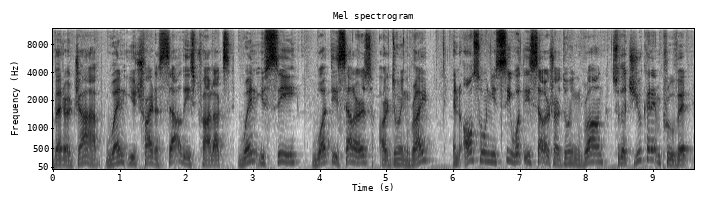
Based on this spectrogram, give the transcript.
better job when you try to sell these products, when you see what these sellers are doing right and also when you see what these sellers are doing wrong so that you can improve it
